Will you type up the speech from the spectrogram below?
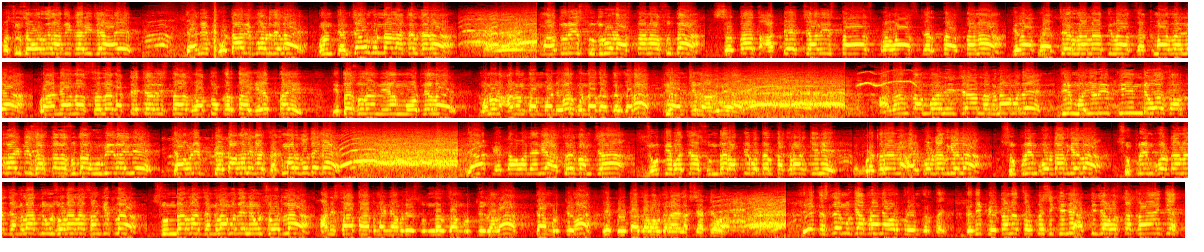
पशुसंवर्धन अधिकारी जे आहेत त्यांनी खोटा रिपोर्ट दिलाय. म्हणून त्यांच्यावर गुन्हा दाखल करा. माधुरी सुदृढ असताना सुद्धा सतत अठ्ठेचाळीस तास प्रवास करत असताना तिला फ्रॅक्चर झालं तिला जखमा झाल्या. प्राण्यांना सलग अठ्ठेचाळीस तास वाहतूक करता येत नाही. इथं सुद्धा नियम मोडलेला आहे. म्हणून अनंत अंबानीवर गुन्हा दाखल करा. ही आमची मागणी आहे. अंबानीच्या लग्नामध्ये ती मयुरी तीन दिवस अर्थरायटिस असताना सुद्धा उभी राहिली. त्यावेळी पेटावाले काय झक मारत होते काय? या पेटावाल्यांनी असंच आमच्या ज्योतिबाच्या सुंदर हत्तीबद्दल तक्रार केली. प्रकरण हायकोर्टात गेलं सुप्रीम कोर्टात गेलं. सुप्रीम कोर्टानं जंगलात नेऊन सोडायला सांगितलं. सुंदरला जंगलामध्ये नेऊन सोडलं. आणि सात आठ महिन्यामध्ये सुंदरचा मृत्यू झाला. त्या मृत्यूला हे पेटा जबाबदार आहे लक्षात ठेवा. मुक्या प्राण्यावर प्रेम करतायत. कधी पेटानं चौकशी केली हत्तीची अवस्था काय आहे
